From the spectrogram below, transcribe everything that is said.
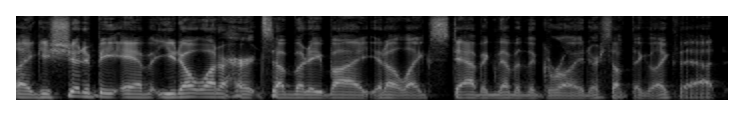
Like you shouldn't be. You don't want to hurt somebody by you know like stabbing them in the groin or something like that.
